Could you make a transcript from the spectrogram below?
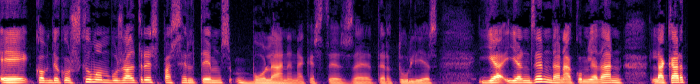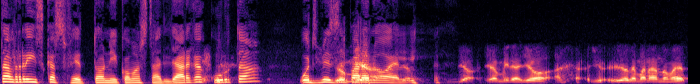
Eh, com de costum, amb vosaltres passa el temps volant en aquestes eh, tertúlies. I, I ens hem d'anar acomiadant. La carta als Reis que has fet, Toni, com ha estat? Llarga, curta? O ets més de Pare mira, Noel? Jo, jo, jo, mira, jo, jo, jo demanant només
